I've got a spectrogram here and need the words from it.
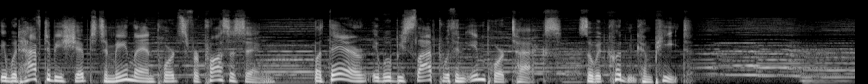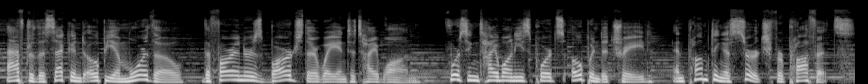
It would have to be shipped to mainland ports for processing, but there it would be slapped with an import tax, so it couldn't compete. After the Second Opium War, though, the foreigners barged their way into Taiwan, forcing Taiwanese ports open to trade and prompting a search for profits.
